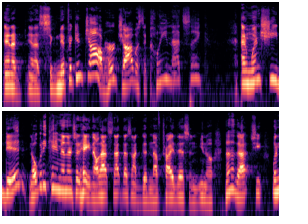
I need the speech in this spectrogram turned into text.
and a, and a significant job. Her job was to clean that sink. And when she did, nobody came in there and said, "Hey, no, that's not that's not good enough. Try this." And you know, none of that. She when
